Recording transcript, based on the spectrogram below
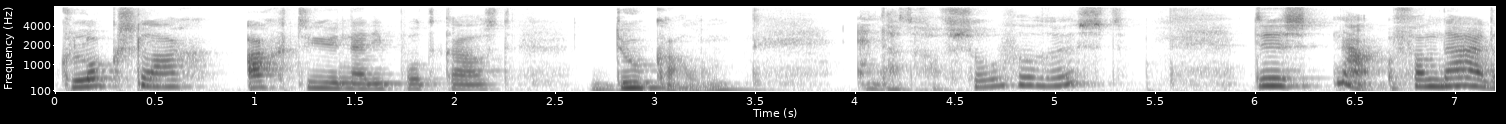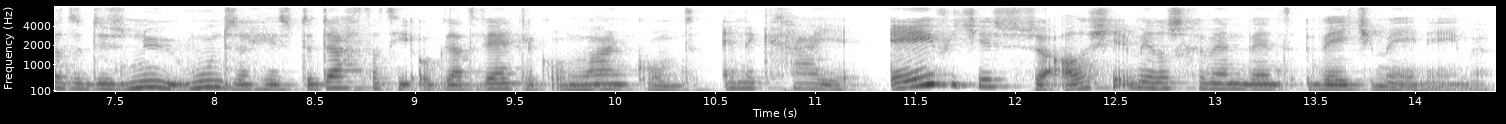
klokslag 8 uur naar die podcast? Doe kalm. En dat gaf zoveel rust. Dus nou, vandaar dat het dus nu woensdag is, de dag dat hij ook daadwerkelijk online komt. En ik ga je eventjes, zoals je inmiddels gewend bent, een beetje meenemen.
